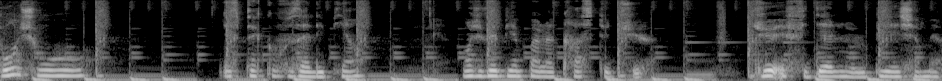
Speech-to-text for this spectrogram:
Bonjour, j'espère que vous allez bien. Moi, je vais bien par la grâce de Dieu. Dieu est fidèle, ne l'oubliez jamais.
